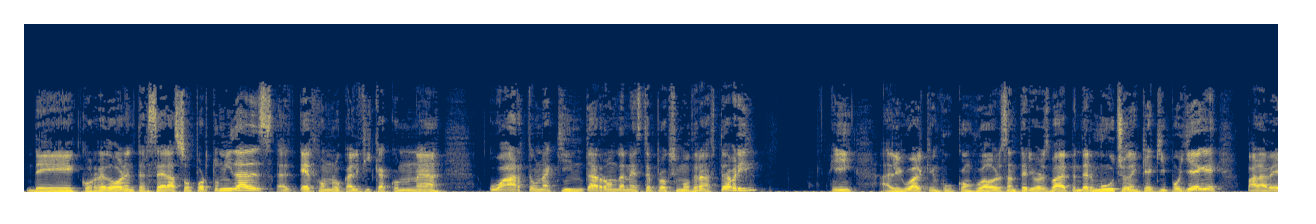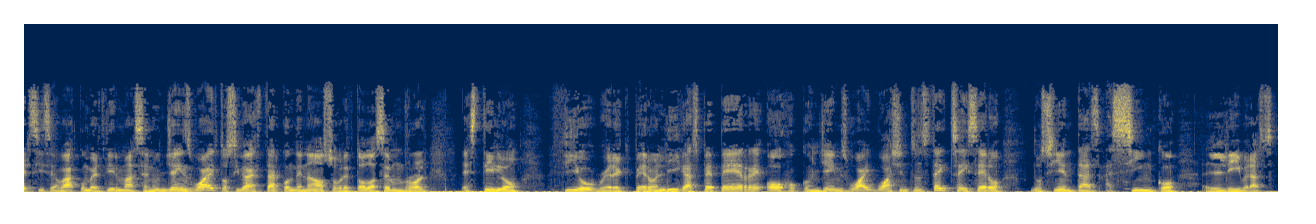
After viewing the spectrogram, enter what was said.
de corredor en terceras oportunidades. Edholm lo califica con una cuarta, una quinta ronda en este próximo draft de abril. Y al igual que con jugadores anteriores va a depender mucho de en qué equipo llegue para ver si se va a convertir más en un James White o si va a estar condenado sobre todo a hacer un rol estilo Theo Riddick. Pero en ligas PPR, ojo con James White, Washington State 6-0, 205 libras.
